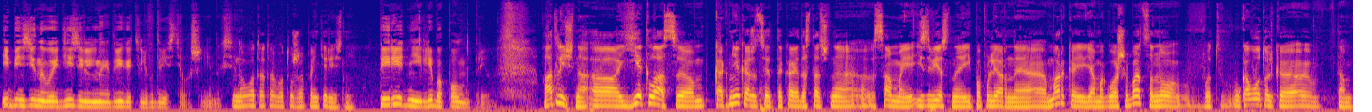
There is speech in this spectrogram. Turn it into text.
и бензиновые дизельные двигатели в 200 лошадиных сил. Ну вот это вот уже поинтересней передний, либо полный привод. Отлично. А, Е-класс, э, как мне кажется, это такая достаточно э, самая известная и популярная марка, я могу ошибаться, но вот у кого только э, там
